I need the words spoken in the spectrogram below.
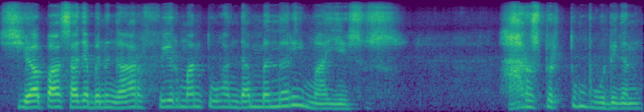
Siapa saja mendengar firman Tuhan dan menerima Yesus harus bertumbuh dengan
